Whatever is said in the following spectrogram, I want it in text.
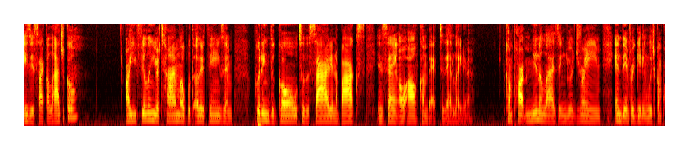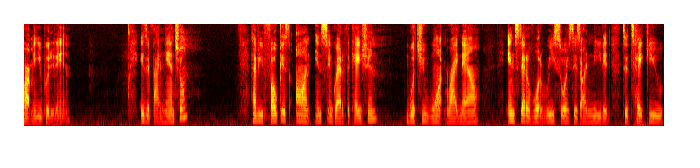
Is it psychological? Are you filling your time up with other things and putting the goal to the side in a box and saying, oh, I'll come back to that later? Compartmentalizing your dream and then forgetting which compartment you put it in. Is it financial? Have you focused on instant gratification, what you want right now, instead of what resources are needed to take you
